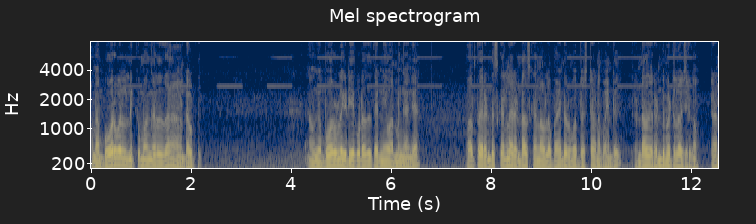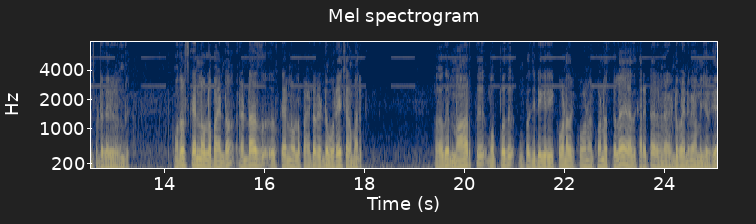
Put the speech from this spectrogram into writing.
ஆனால் போர்வெல் நிற்குமாங்கிறது தான் டவுட்டு அவங்க போர்வெல்ல இடியக்கூடாது தண்ணியும் வரணுங்காங்க. பார்த்த ரெண்டு ஸ்கேனில் ரெண்டாவது ஸ்கேனில் உள்ள பாயிண்ட்டு ரொம்ப பெஸ்ட்டான பாயிண்ட்டு ரெண்டாவது ரெண்டு மீட்டரில் வச்சுருக்கோம் டிரான்ஸ்போர்ட் கருவியிலேருந்து. முதல் ஸ்கேனில் உள்ள பாயிண்ட்டும் ரெண்டாவது ஸ்கேனில் உள்ள பாயிண்ட்டும் ரெண்டும் ஒரே சரமாக இருக்குது அதாவது நார்த்து முப்பது முப்பத்தஞ்சு டிகிரி கோண கோண கோணத்தில் அது கரெக்டாக ரெண்டு ரெண்டு பாயிண்ட்டுமே அமைஞ்சிருக்கு.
